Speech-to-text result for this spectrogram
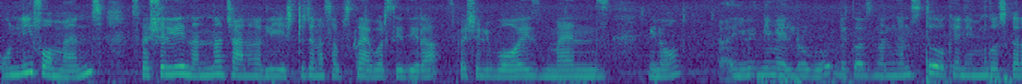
only for mens specially ನನ್ನ ಚಾನಲಲ್ಲಿ ಎಷ್ಟು ಜನ ಸಬ್ಸ್ಕ್ರೈಬರ್ಸ್ ಇದ್ದೀರಾ specially boys mens you know ನಿಮ್ಮೆಲ್ರಿಗೂ ಬಿಕಾಸ್ ನನಗನ್ನಿಸ್ತು ಓಕೆ ನಿಮಗೋಸ್ಕರ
